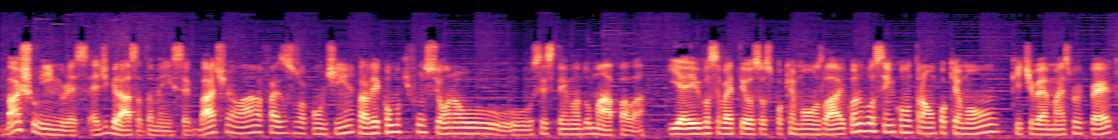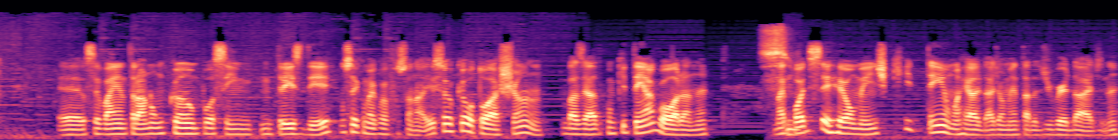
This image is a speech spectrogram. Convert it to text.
Baixa o Ingress, é de graça também. Você baixa lá, faz a sua continha para ver como que funciona o, o sistema do mapa lá. E aí você vai ter os seus Pokémons lá. E quando você encontrar um Pokémon que tiver mais por perto, é, você vai entrar num campo assim em 3D. Não sei como é que vai funcionar. Isso é o que eu tô achando, baseado com o que tem agora, né? Mas Sim. pode ser realmente que tenha uma realidade aumentada de verdade, né?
